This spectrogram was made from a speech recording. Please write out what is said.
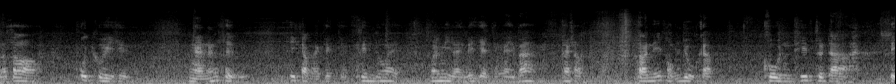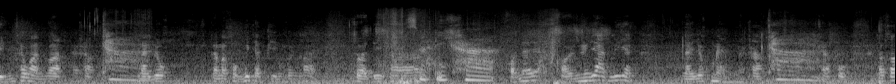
แล้วก็พูดคุยถึงงานหนังสือที่กำลังจะเกิดขึ้นด้วย ว่ามีรายละเอียดยังไงบ้างนะครับ ตอนนี้ผมอยู่กับคุณทิพย์สุดาสินชวันวัฒน์นะครับ ค่ะ นายกสมาคมผู้จัดพิมพ์คนใหม่ สวัสดีครับ สวัสดีค่ะ ขออนุญาตขออนุญาตเรียก นายกแหม่มนะครับค่ะครับผมแล้วก็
